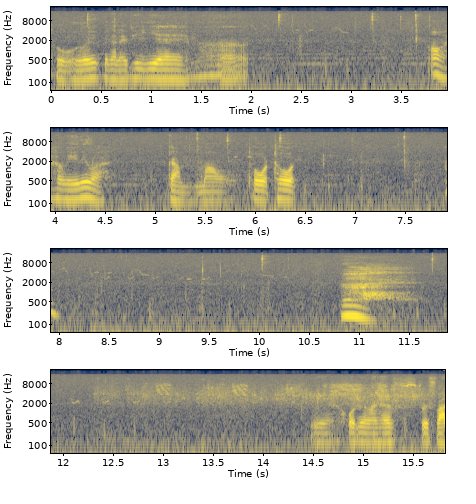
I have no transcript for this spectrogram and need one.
โถเอ้ยเป็นอะไรที่แย่มากอ๋อทางนี้นี่หว่ากำเมาโทษโทษ เนี่ยคนกำลังใช้ไฟฟ้า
